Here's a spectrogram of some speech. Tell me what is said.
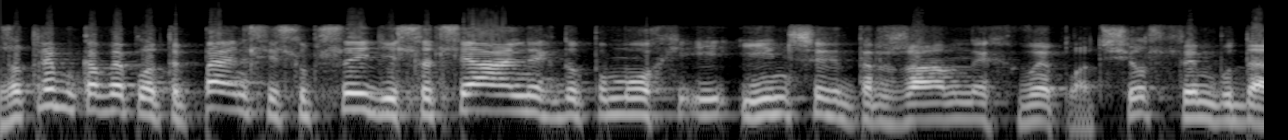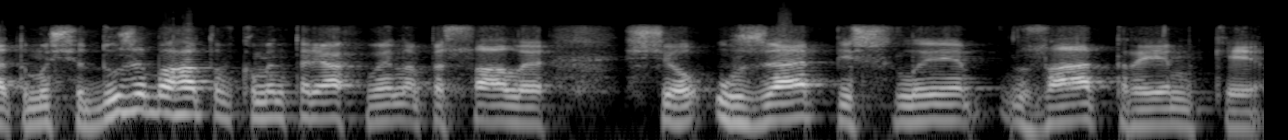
Затримка виплати пенсій, субсидій, соціальних допомог і інших державних виплат. Що з цим буде? Тому що дуже багато в коментарях ви написали, що вже пішли затримки.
